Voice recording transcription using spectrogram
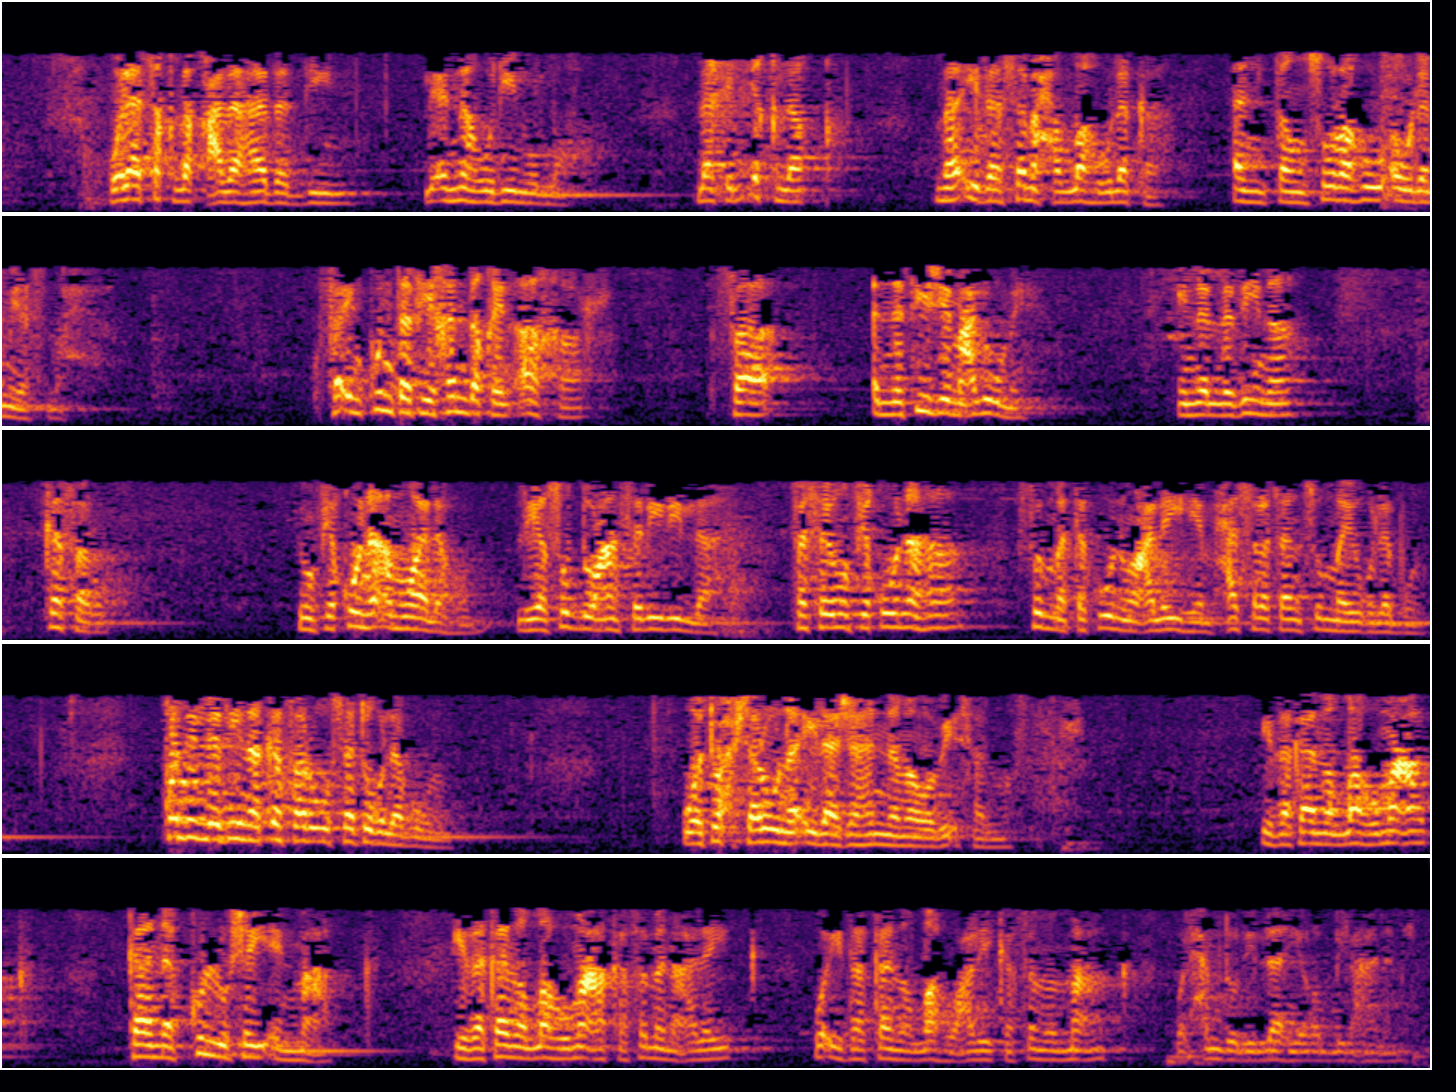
ولا تقلق على هذا الدين لأنه دين الله. لكن اقلق ما إذا سمح الله لك أن تنصره أو لم يسمح. فإن كنت في خندق آخر فالنتيجة معلومة. إن الذين كفروا ينفقون أموالهم ليصدوا عن سبيل الله. فسينفقونها ثم تكون عليهم حسرة ثم يغلبون. قل للذين كفروا ستغلبون. وتحشرون إلى جهنم وبئس المصير. إذا كان الله معك كان كل شيء معك. إذا كان الله معك فمن عليك وإذا كان الله عليك فمن معك. والحمد لله رب العالمين.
